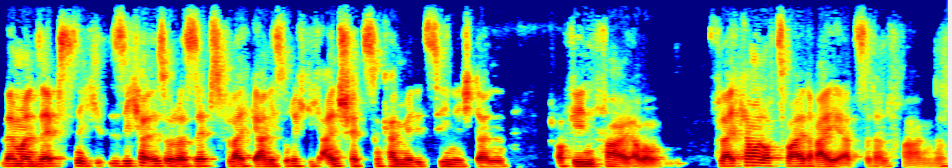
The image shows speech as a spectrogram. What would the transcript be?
wenn man selbst nicht sicher ist oder selbst vielleicht gar nicht so richtig einschätzen kann medizinisch, dann auf jeden Fall. Aber vielleicht kann man auch zwei, drei Ärzte dann fragen. Ne?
